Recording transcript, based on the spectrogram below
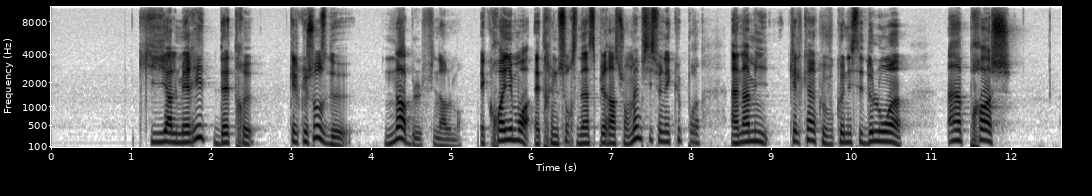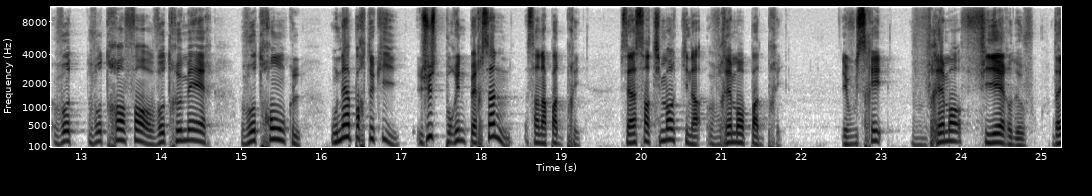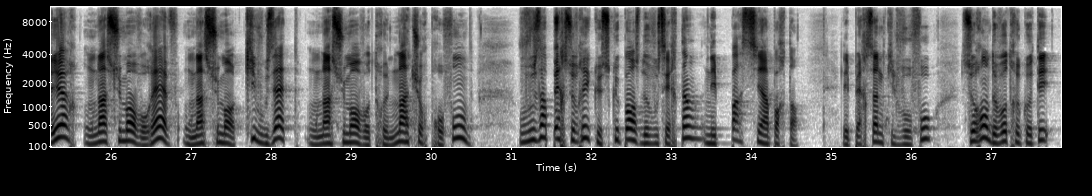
qui a le mérite d'être quelque chose de noble finalement. Et croyez-moi, être une source d'inspiration, même si ce n'est que pour un ami, quelqu'un que vous connaissez de loin, un proche, votre, votre enfant, votre mère, votre oncle, ou n'importe qui, juste pour une personne, ça n'a pas de prix. C'est un sentiment qui n'a vraiment pas de prix. Et vous serez vraiment fier de vous. D'ailleurs, en assumant vos rêves, en assumant qui vous êtes, en assumant votre nature profonde, vous vous apercevrez que ce que pensent de vous certains n'est pas si important. Les personnes qu'il vous faut seront de votre côté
